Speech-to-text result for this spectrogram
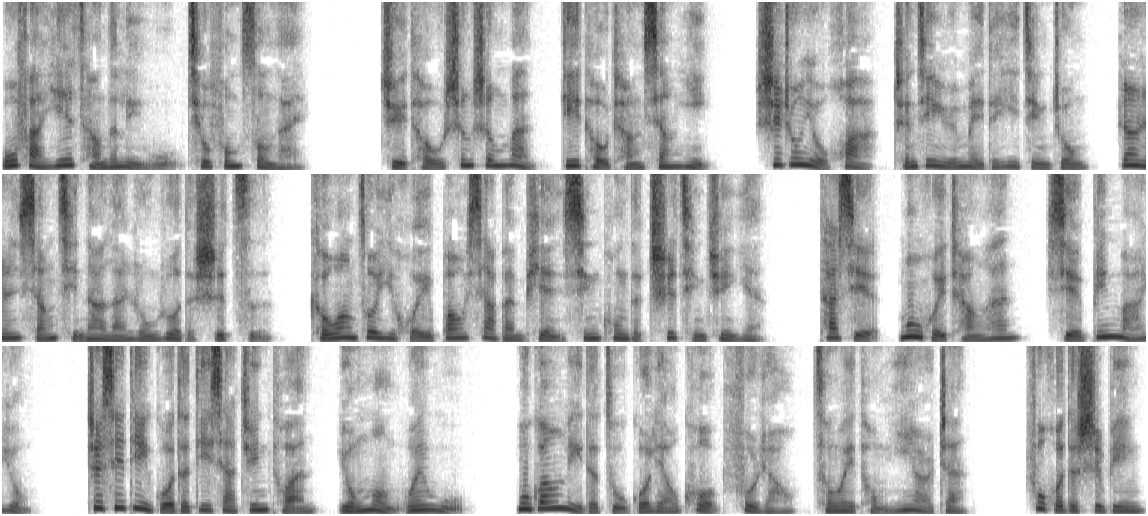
无法掖藏的礼物，秋风送来。举头声声慢，低头长相忆。诗中有话，沉浸于美的意境中，让人想起纳兰容若的诗词，渴望做一回包下半片星空的痴情俊彦。他写梦回长安，写兵马俑，这些帝国的地下军团勇猛威武，目光里的祖国辽阔富饶，曾为统一而战。复活的士兵，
